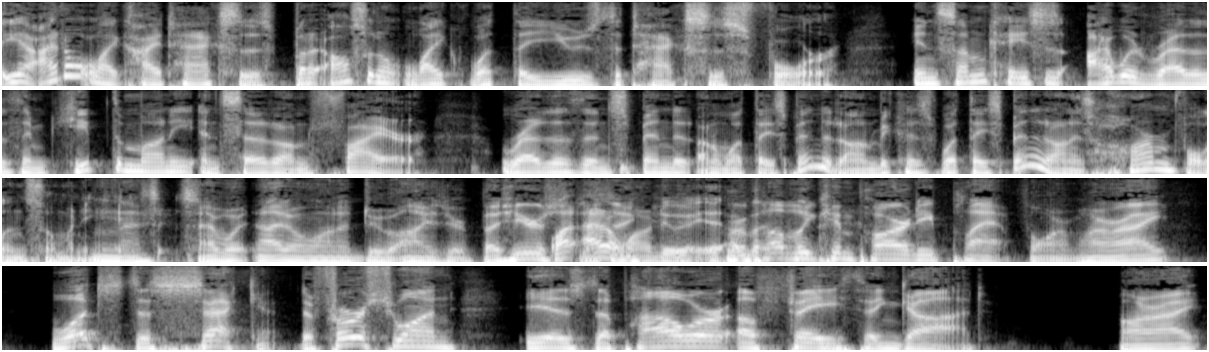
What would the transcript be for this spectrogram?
yeah, I don't like high taxes, but I also don't like what they use the taxes for. In some cases, I would rather them keep the money and set it on fire rather than spend it on what they spend it on because what they spend it on is harmful in so many mm-hmm. cases. I would. I don't want to do either. But here's Well, the I don't thing. wanna do it, but- Republican Party platform. All right. What's the second? The first one is the power of faith in God. All right.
